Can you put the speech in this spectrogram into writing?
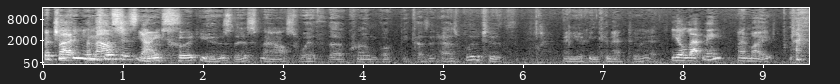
but you but can the use mouse this, is you nice. could use this mouse with the Chromebook because it has Bluetooth, and you can connect to it. You'll let me? I might.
